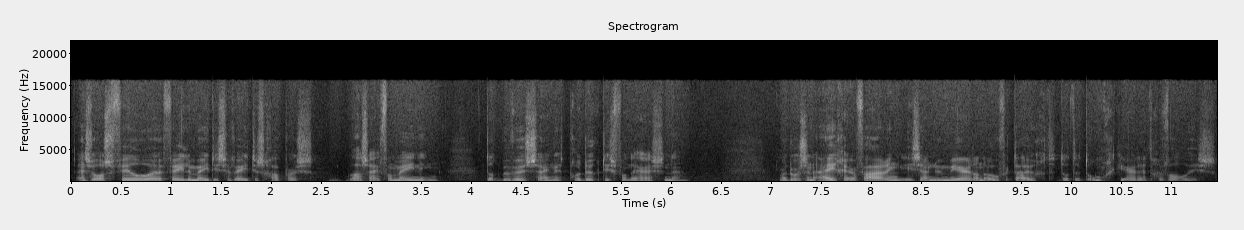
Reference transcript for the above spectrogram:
En zoals veel, vele medische wetenschappers was hij van mening dat bewustzijn het product is van de hersenen. Maar door zijn eigen ervaring is hij nu meer dan overtuigd dat het omgekeerde het geval is.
